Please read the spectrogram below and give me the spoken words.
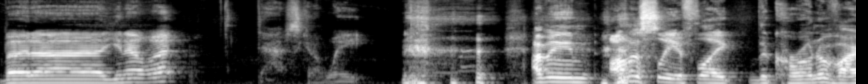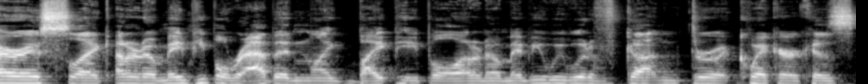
but uh, you know what? I'm just gonna wait. I mean, honestly, if like the coronavirus, like I don't know, made people rabid and like bite people, I don't know, maybe we would have gotten through it quicker because,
